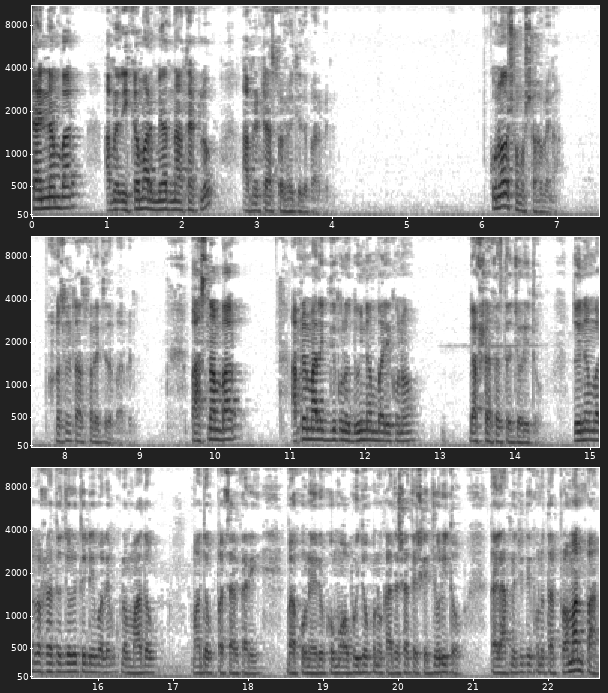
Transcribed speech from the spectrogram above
চার নাম্বার, আপনার ইকামার মেয়াদ না থাকলেও আপনি ট্রান্সফার হয়ে যেতে পারবেন। কোনো সমস্যা হবে না। অন্যত্র ট্রান্সফার হয়ে যেতে পারবেন। পাঁচ নাম্বার, আপনার মালিক যদি কোনো দুই নাম্বারই কোনো ব্যবসার সাথে জড়িত, দুই নম্বর ব্যবসার সাথে জড়িত এটি বলে কোনো মাদক মাদক পাচারকারী বা কোনো এরকম অবৈধ কোনো কাজের সাথে সে জড়িত, তাহলে আপনি যদি কোনো তার প্রমাণ পান,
